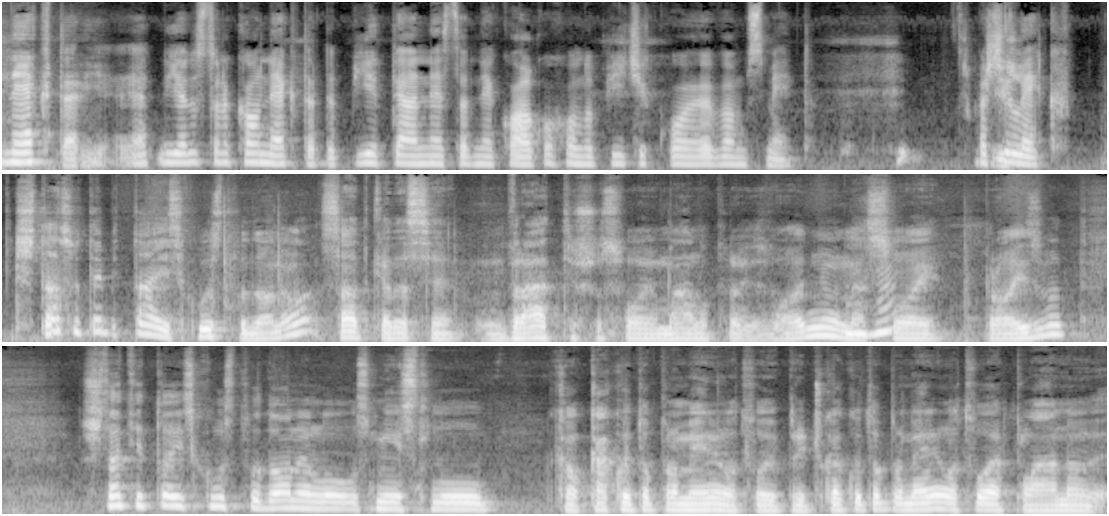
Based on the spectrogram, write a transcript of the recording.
nektar, je, jednostavno kao nektar da pijete, a ne sad neko alkoholno piće koje vam smeta baš i lek. Šta su tebi ta iskustva donela sad kada se vratiš u svoju malu proizvodnju, na uh mhm. -huh. svoj proizvod? Šta ti je to iskustvo donelo u smislu kao kako je to promenilo tvoju priču, kako je to promenilo tvoje planove?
